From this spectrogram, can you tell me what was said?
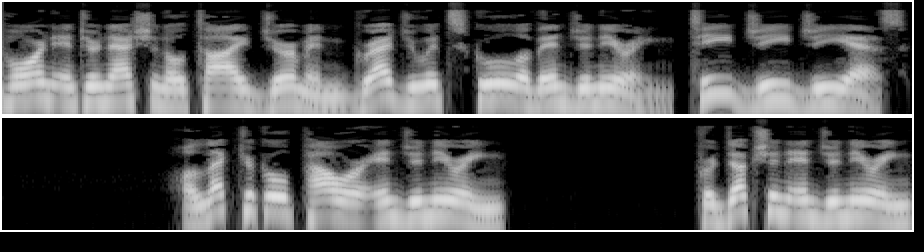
Horn International Thai German Graduate School of Engineering TGGS Electrical Power Engineering. Production Engineering.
